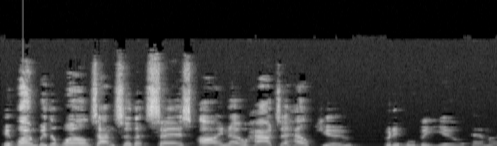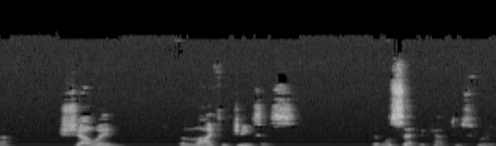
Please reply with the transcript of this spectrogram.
It won't be the world's answer that says, I know how to help you, but it will be you, Emma, showing the life of Jesus that will set the captives free.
